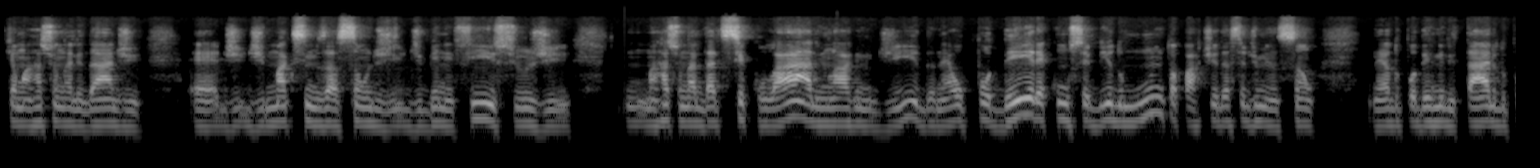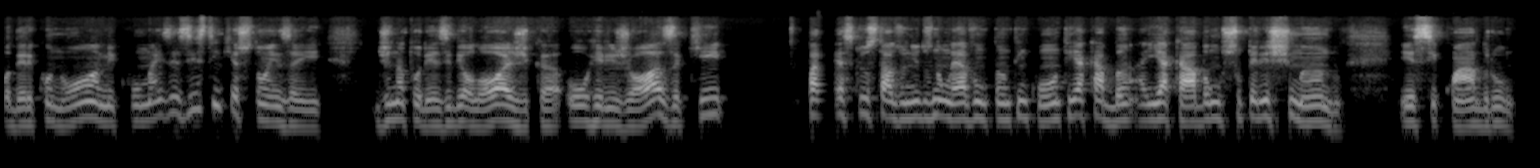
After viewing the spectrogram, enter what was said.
que é uma racionalidade é, de, de, maximização de, de benefícios, de, uma racionalidade secular em larga medida, né? o poder é concebido muito a partir dessa dimensão né, do poder militar e do poder econômico, mas existem questões aí de natureza ideológica ou religiosa que parece que os Estados Unidos não levam tanto em conta e acabam, e acabam superestimando esse quadro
